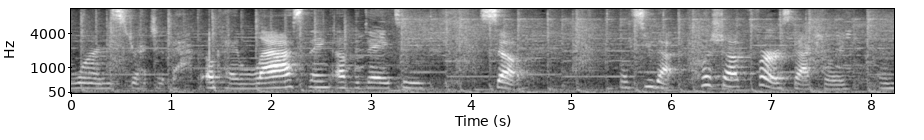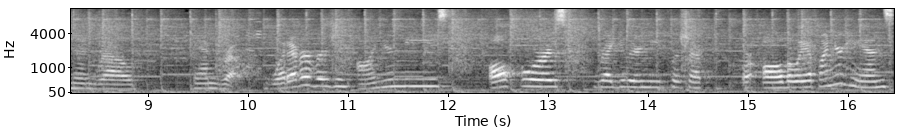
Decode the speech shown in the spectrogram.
one. Stretch it back. Okay, last thing of the day, too. So let's do that push up first, actually and then row and row. Whatever version on your knees, all fours, regular knee push up, or all the way up on your hands.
